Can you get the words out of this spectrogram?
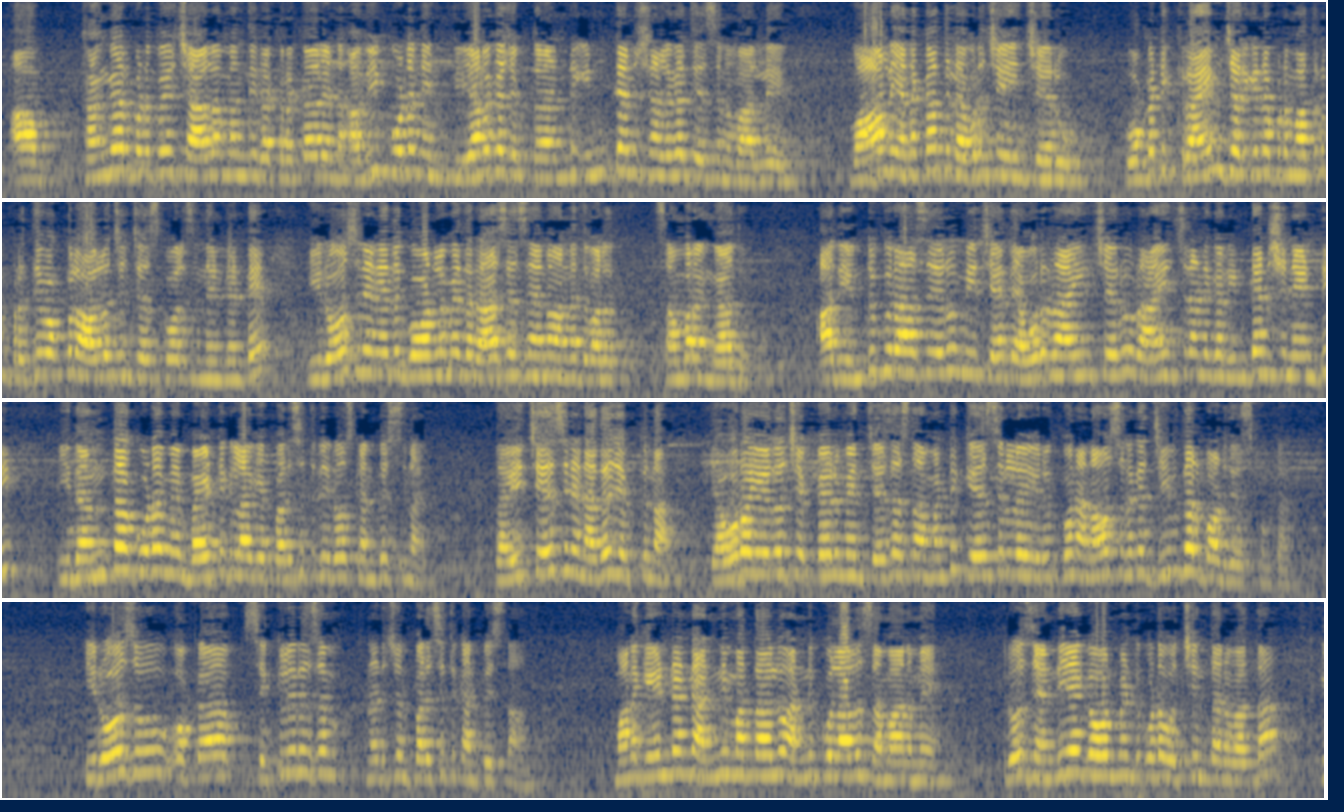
ఆ కంగారు పడిపోయి చాలామంది రకరకాలైన అవి కూడా నేను క్లియర్గా చెప్తానండి ఇంటెన్షనల్గా చేసిన వాళ్ళే. వాళ్ళు వెనకాతలు ఎవరు చేయించారు? ఒకటి క్రైమ్ జరిగినప్పుడు మాత్రం ప్రతి ఒక్కరు ఆలోచన చేసుకోవాల్సింది ఏంటంటే ఈ రోజు గోడల మీద రాసేసాను అన్నది వాళ్ళ సంబరం కాదు. అది ఎందుకు రాశారు? మీ చేత ఎవరు రాయించారు? రాయించడానికి గల ఇంటెన్షన్ ఏంటి? ఇదంతా కూడా మేము బయటకు లాగే పరిస్థితులు ఈరోజు కనిపిస్తున్నాయి. దయచేసి నేను అదే చెప్తున్నా. ఎవరో ఏదో చెప్పారు మేము చేసేస్తామంటే కేసుల్లో ఇరుక్కొని అనవసరంగా జీవితాలు పాడు చేసుకుంటారు. ఈరోజు ఒక సెక్యులరిజం నడిచిన పరిస్థితి కనిపిస్తుంది. మనకేంటంటే అన్ని మతాలు అన్ని కులాలు సమానమే. ఈరోజు ఎన్డీఏ గవర్నమెంట్ కూడా వచ్చిన తర్వాత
